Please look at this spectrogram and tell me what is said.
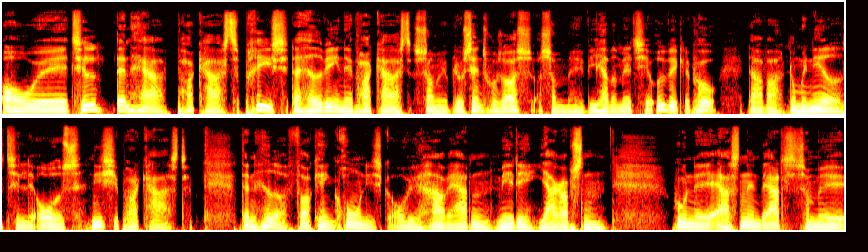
Og øh, til den her podcastpris, der havde vi en øh, podcast, som øh, blev sendt hos os, og som øh, vi har været med til at udvikle på, der var nomineret til øh, årets niche podcast. Den hedder Fucking Kronisk og øh, har verden Mette Jacobsen. Hun øh, er sådan en vært, som øh,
